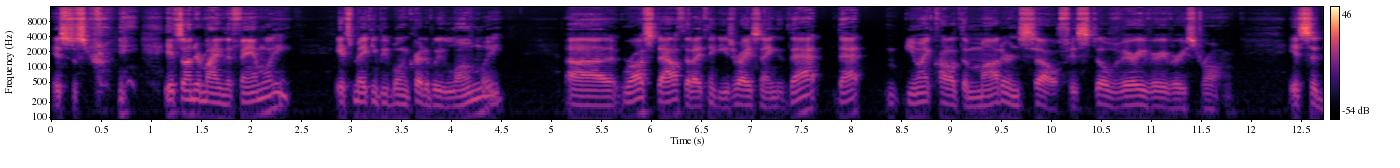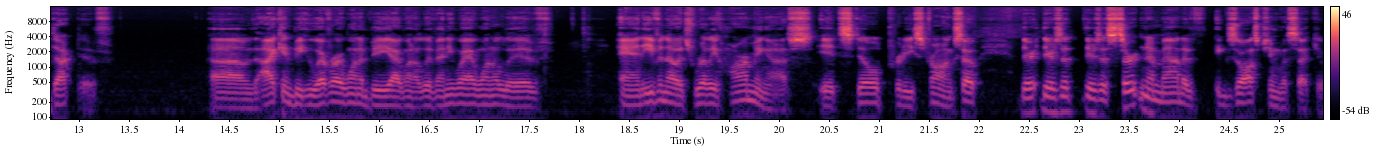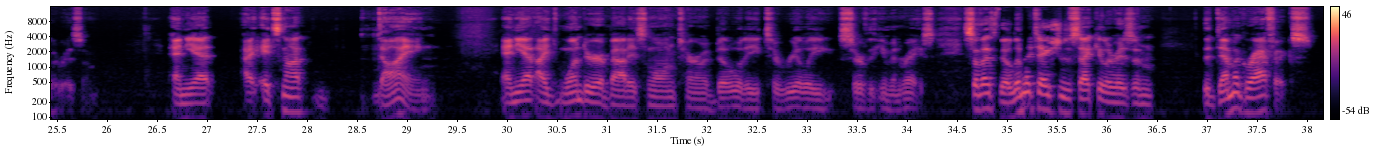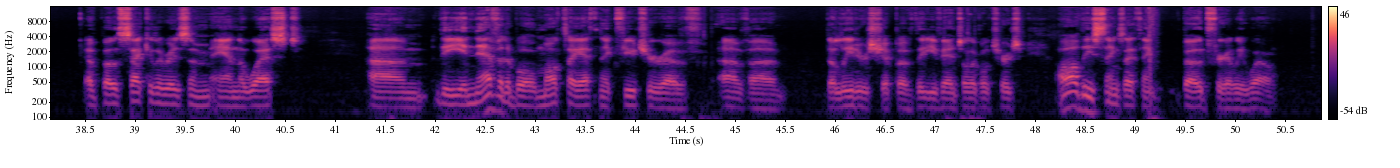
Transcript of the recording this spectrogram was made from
it's destroying, it's undermining the family, it's making people incredibly lonely. Uh, Ross Douthat, I think he's right, saying that that you might call it the modern self is still very, very, very strong. It's seductive. Uh, I can be whoever I want to be. I want to live any way I want to live and even though it's really harming us, it's still pretty strong. So there, there's a there's a certain amount of exhaustion with secularism, and yet I, it's not dying. And yet, I wonder about its long term ability to really serve the human race. So that's the limitations of secularism, the demographics of both secularism and the West um, the inevitable multi-ethnic future of of uh, the leadership of the evangelical church. All these things, I think, bode fairly well.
